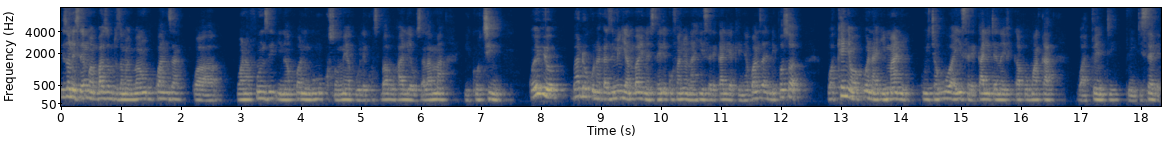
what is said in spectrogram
hizo ni sehemu ambazo mtazamaji wangu, kwanza kwa wanafunzi inakuwa ni ngumu kusomea kule kwa sababu hali ya usalama iko chini. Kwa hivyo bado kuna kazi mingi ambayo inastahili kufanywa na hii serikali ya Kenya Kwanza, ndiposa Wakenya wakuwe na imani kuichagua hii serikali tena ifikapo mwaka wa 2027.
